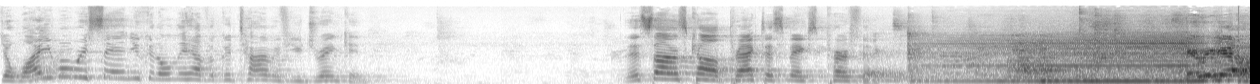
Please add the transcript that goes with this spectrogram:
Yo, why are you always saying you can only have a good time if you're drinking? This song's called Practice Makes Perfect. Here we go.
